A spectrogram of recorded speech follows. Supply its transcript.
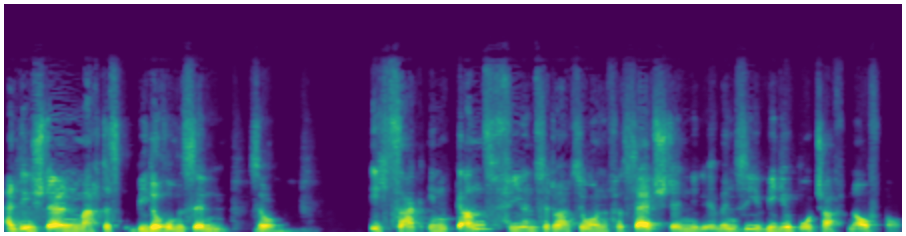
An den Stellen macht es wiederum Sinn. So. Mhm. Ich sage in ganz vielen Situationen für Selbstständige, wenn sie Videobotschaften aufbauen,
